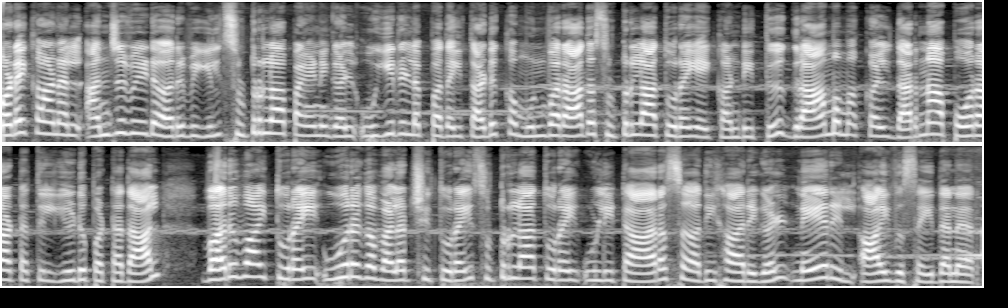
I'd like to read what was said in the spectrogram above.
கொடைக்கானல் அஞ்சுவீடு அருவியில் சுற்றுலா பயணிகள் உயிரிழப்பதை தடுக்க முன்வராத சுற்றுலாத்துறையை கண்டித்து கிராம மக்கள் தர்ணா போராட்டத்தில் ஈடுபட்டதால் வருவாய்த்துறை ஊரக வளர்ச்சித்துறை சுற்றுலாத்துறை உள்ளிட்ட அரசு அதிகாரிகள் நேரில் ஆய்வு செய்தனர்.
